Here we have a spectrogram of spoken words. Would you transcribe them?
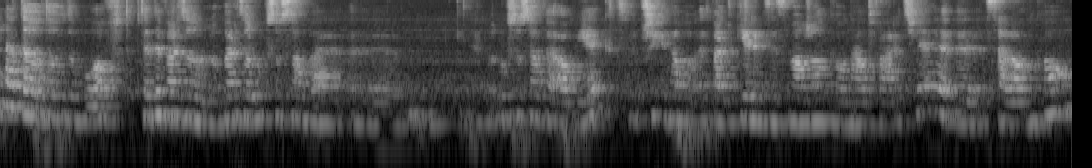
i na to, to, to było wtedy bardzo, bardzo luksusowe, y, luksusowy obiekt. Przyjechał Edward Gierek ze z małżonką na otwarcie, y, salonką,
